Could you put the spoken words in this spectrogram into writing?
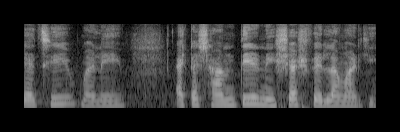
গেছি মানে একটা শান্তির নিঃশ্বাস ফেললাম আর কি।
